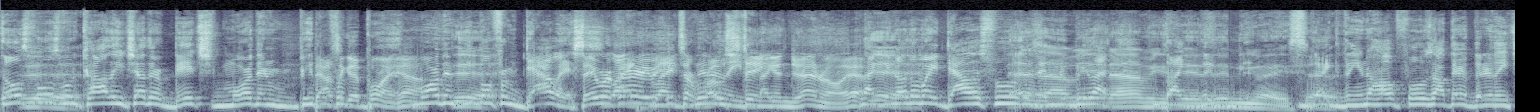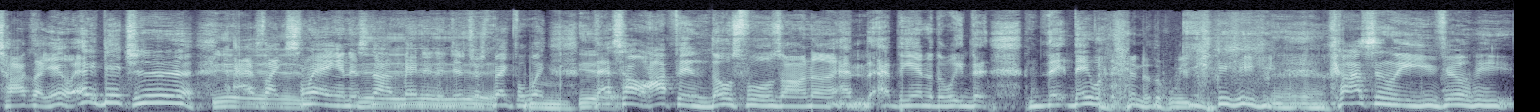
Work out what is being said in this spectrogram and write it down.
those fools would call each other bitch more than people. That's a good point, yeah. More than people from Dallas. They were very into literally, roasting like- in general. Yeah, Like you know the way Dallas fools That's and how then be like, like, is the- anyway, so. like the, you know how fools out there literally talk like, yo, hey bitch, uh, Yeah, as like yeah, slang and it's yeah, not meant in a yeah, yeah. disrespectful way. Yeah. That's how often those fools on uh, at, at the end of the week that they, they would end of the week. constantly. You feel me?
